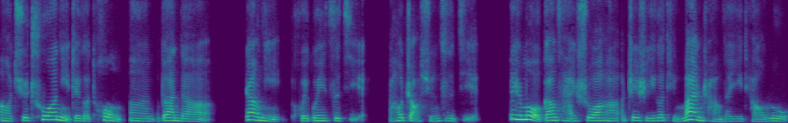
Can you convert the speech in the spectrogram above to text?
呃，去戳你这个痛，嗯，不断的让你回归自己，然后找寻自己。为什么我刚才说哈，这是一个挺漫长的一条路？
